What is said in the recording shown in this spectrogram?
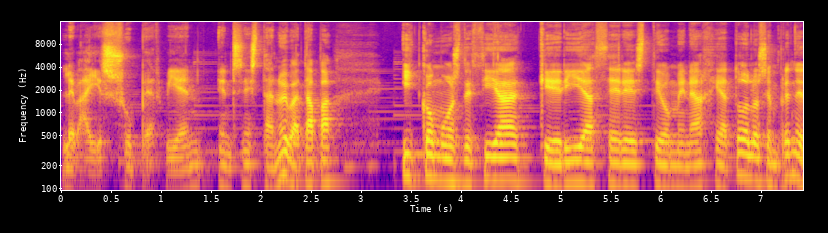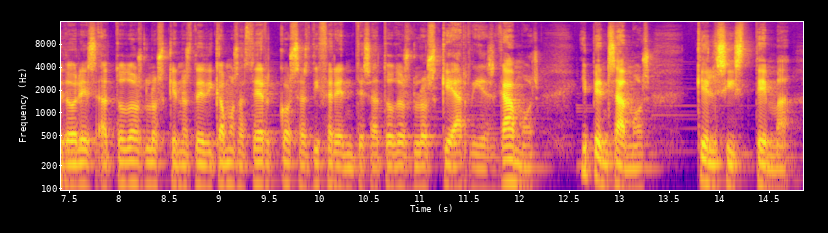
le va a ir súper bien en esta nueva etapa y como os decía, quería hacer este homenaje a todos los emprendedores, a todos los que nos dedicamos a hacer cosas diferentes, a todos los que arriesgamos y pensamos que el sistema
